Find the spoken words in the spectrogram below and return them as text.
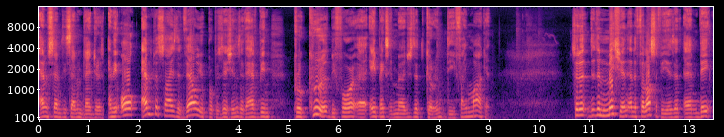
M77 Ventures, and they all emphasize the value propositions that have been procured before uh, Apex emerges the current DeFi market. So the, the, the, mission and the philosophy is that um, they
